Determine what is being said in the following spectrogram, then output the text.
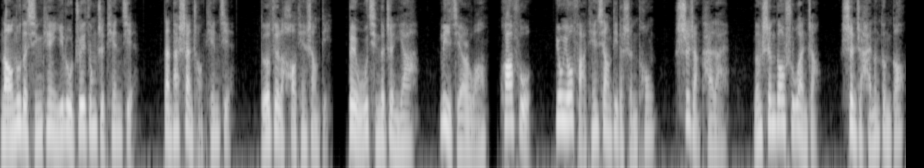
恼怒的刑天一路追踪至天界，但他擅闯天界，得罪了昊天上帝，被无情的镇压，力竭而亡。夸父拥有法天象地的神通，施展开来能身高数万丈，甚至还能更高。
